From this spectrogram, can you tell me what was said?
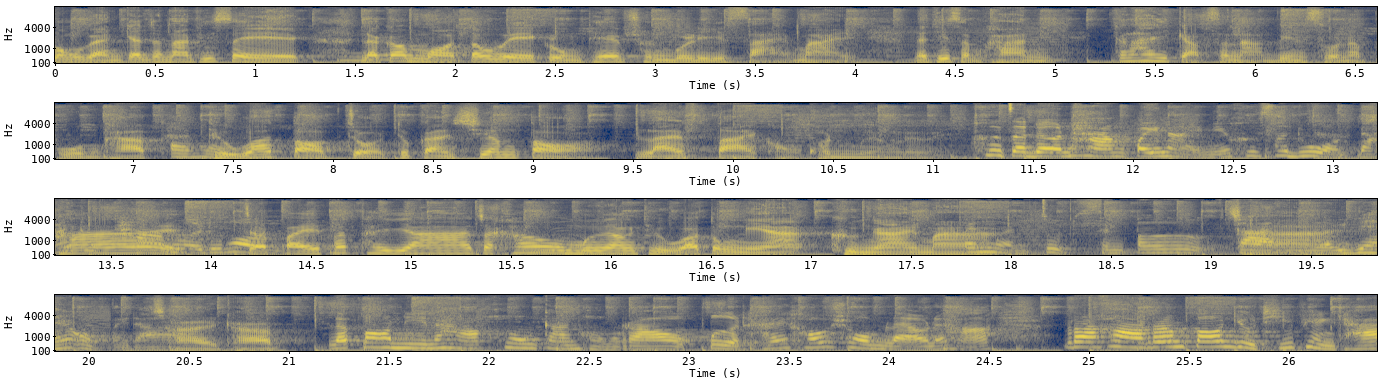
วงแหวนกาญจนาพิเศษกแล้วก็มอเตอร์เวย์กรุงเทพชนบุรีสายใหม่ และที่สำคัญ ใกล้กับสนามบินสุวรรณภูมิครับ โอ้โห ถือว่าตอบโจทย์ทุกการเชื่อมต่อไลฟ์สไตล์ของคนเมืองเลย คือจะเดินทางไปไหนนี่คือสะดวกได้ทุกทางเลยทุกคน จะไปพัทยาจะเข้าเมืองถือว่าตรงเนี้ยคือง่ายมาก เป็นเหมือนจุดเซ็นเตอร์ใช่กันแล้วแยกออกไปได้ ใช่ครับ และตอนนี้นะคะ โครงการของเราเปิดให้เข้าชมแล้วนะคะ ราคาเริ่มต้นอยู่ที่เพียงแค่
